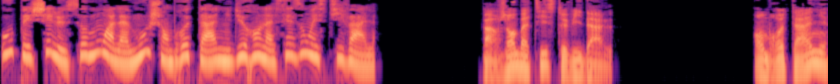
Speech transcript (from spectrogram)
Où pêcher le saumon à la mouche en Bretagne durant la saison estivale? Par Jean-Baptiste Vidal. En Bretagne,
